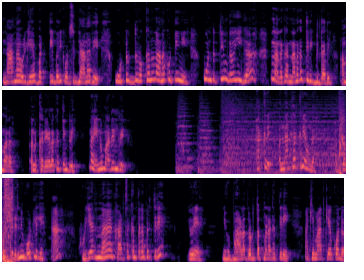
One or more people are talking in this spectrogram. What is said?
ನಾನು ಅವ್ರಿಗೆ ಬಟ್ಟಿ ಬರಿ ಕೊಡ್ಸಿದ್ ನಾನ ರೀ. ಊಟದ್ದು ರೊಕ್ಕನೂ ನಾನು ಕೊಟ್ಟೀನಿ. ಉಂಡು ತಿಂದು ಈಗ ನನಗೆ ನನಗೆ ತಿರುಗಿ ಬಿದ್ದಾರಿ. ಅಮ್ಮಾರ ನಾನು ಕರೆ ಹೇಳಕತ್ತೀನಿ ರೀ. ನಾ ಏನೂ ಮಾಡಿಲ್ರಿ ಹಾಕ್ರಿ ಒಂದು ನಾಲ್ಕು ಹಾಕ್ರಿ ಅವಂಗ. ಅದಕ್ಕೆ ಬರ್ತೀರಿ ನೀವು ಹೋಟ್ಲಿಗೆ ಆ? ಹುಡುಗಿಯರನ್ನ ಕಾಡ್ಸಕ್ಕಂತನ ಬರ್ತೀರಿ? ಇವ್ರೇ ನೀವು ಭಾಳ ದೊಡ್ಡ ತಪ್ಪು ಮಾಡಕತ್ತೀರಿ. ಆಕಿ ಮಾತು ಕೇಳ್ಕೊಂಡು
